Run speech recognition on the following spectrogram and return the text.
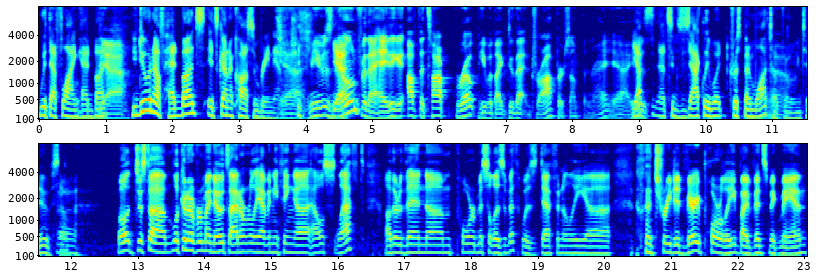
with that flying headbutt. Mm-hmm. Yeah. You do enough headbutts, it's gonna cause some brain damage. yeah, I mean, he was Yeah. known for that. Hey, off the top rope, he would like do that drop or something, right? Yeah, he Yep, was. that's exactly what Chris Benoit took from him too. So Well, just um, looking over my notes, I don't really have anything uh, else left other than um, poor Miss Elizabeth was definitely uh, treated very poorly by Vince McMahon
